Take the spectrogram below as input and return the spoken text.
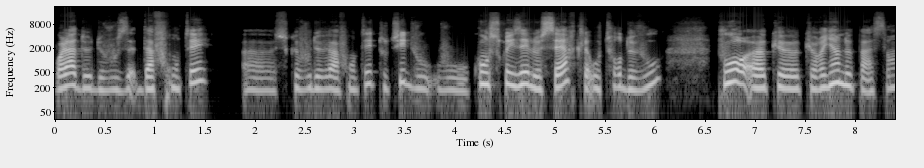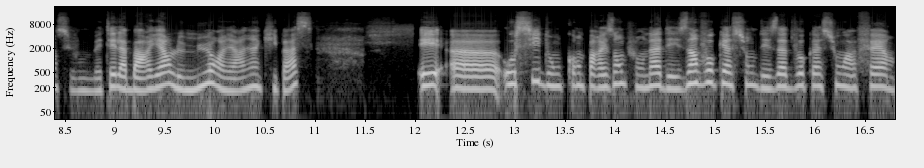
voilà, de vous d'affronter, ce que vous devez affronter, tout de suite, vous, construisez le cercle autour de vous pour que, que, rien ne passe. Hein. Si vous mettez la barrière, le mur, il n'y a rien qui passe. Et aussi, donc, quand par exemple, on a des invocations, des advocations à faire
